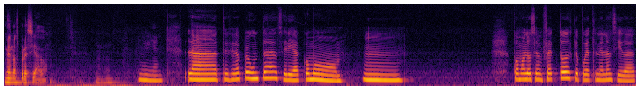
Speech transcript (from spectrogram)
menospreciado. Muy bien. La tercera pregunta sería como... Mm, como los efectos que puede tener la ansiedad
